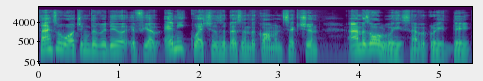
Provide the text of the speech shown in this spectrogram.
Thanks for watching the video. If you have any questions, let us in the comment section. And as always, have a great day.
